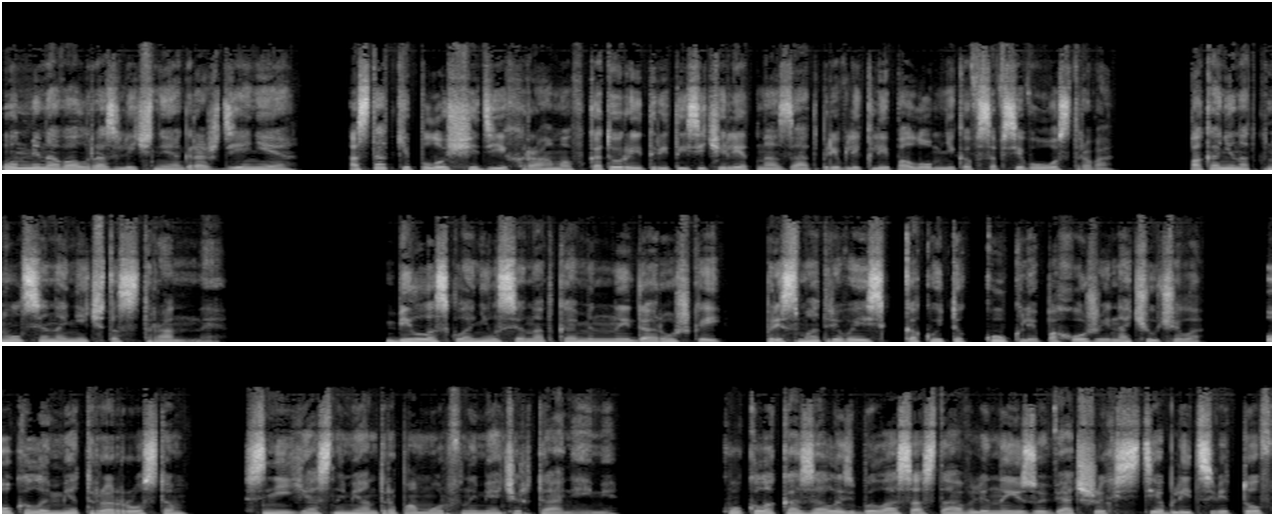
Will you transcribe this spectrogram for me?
Он миновал различные ограждения, остатки площади и храмов, которые три тысячи лет назад привлекли паломников со всего острова, пока не наткнулся на нечто странное. Билла склонился над каменной дорожкой, присматриваясь к какой-то кукле, похожей на чучело, около метра ростом, с неясными антропоморфными очертаниями. Кукла, казалось, была составлена из увядших стеблей цветов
